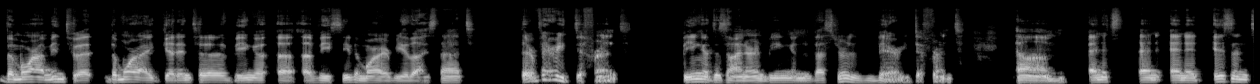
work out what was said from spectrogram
the more I'm into it, the more I get into being a, a, a VC, the more I realize that they're very different. Being a designer and being an investor is very different. Um, and it's and and it isn't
